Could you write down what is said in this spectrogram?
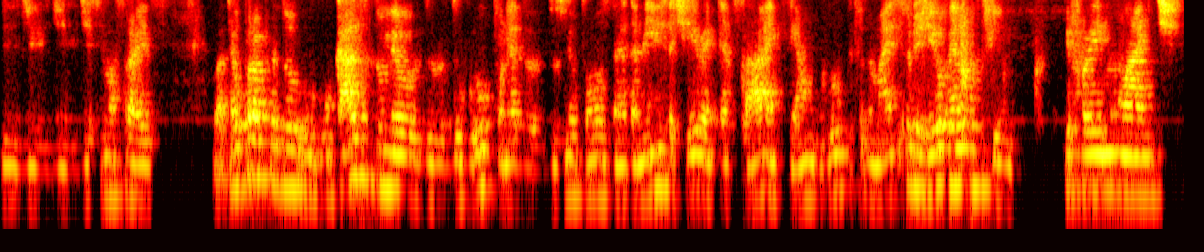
de, de, de se mostrar isso. Até o próprio do, o caso do meu do, do grupo, né, do, dos mil tons, né, da minha iniciativa em pensar, em criar um grupo e tudo mais, surgiu vendo um filme, que foi Moonlight.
